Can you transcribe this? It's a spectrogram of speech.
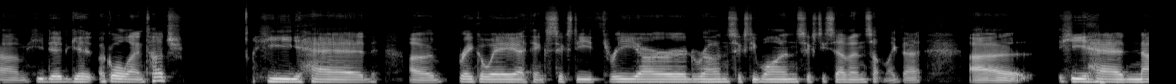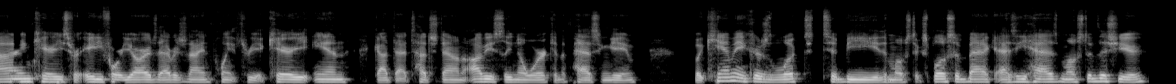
Um, he did get a goal line touch. He had a breakaway, I think 63 yard run, 61, 67, something like that. Uh, he had nine carries for 84 yards, averaged 9.3 a carry, and got that touchdown. Obviously, no work in the passing game, but Cam Akers looked to be the most explosive back as he has most of this year.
